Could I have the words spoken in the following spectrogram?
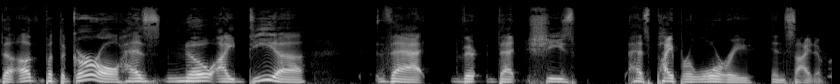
the oth- but the girl has no idea that there that she's has Piper Laurie inside of her.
